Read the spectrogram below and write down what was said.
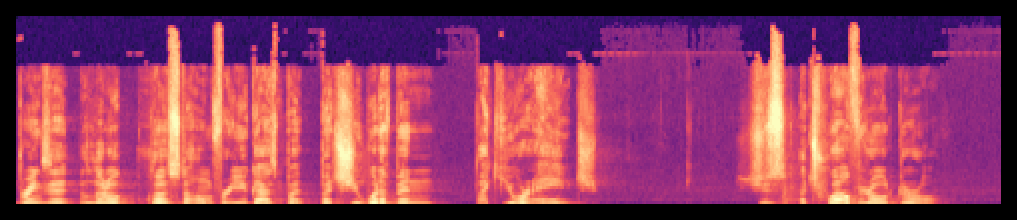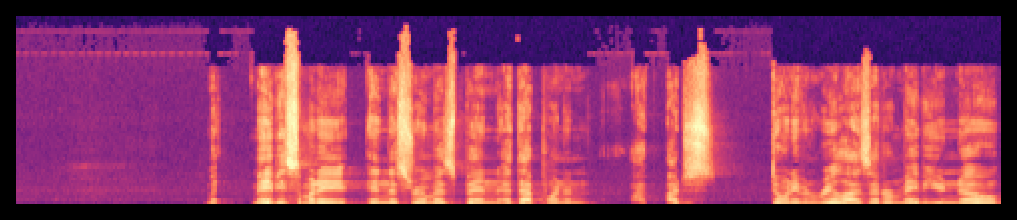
brings it a little close to home for you guys, but, but she would have been like your age. She's a 12 year old girl. Maybe somebody in this room has been at that point, and I, I just don't even realize it. Or maybe you know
